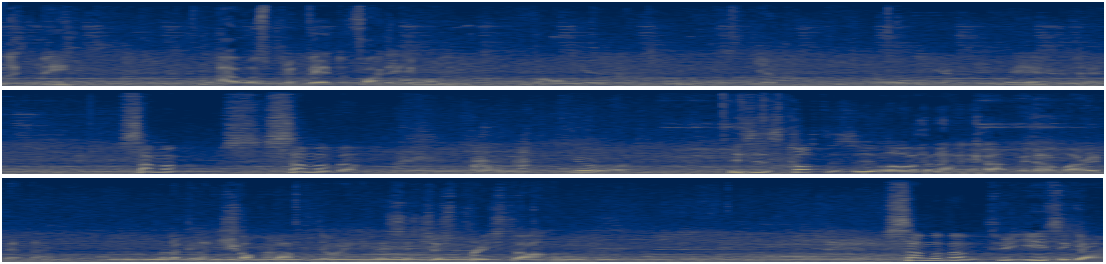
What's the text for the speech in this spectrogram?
like me. I was prepared to fight anyone. Yep. We're going to do, redo Yeah. Some of some of them. You're right. This is Kostya Tszyu live and uncut. We don't worry about that. We're not going to chop it up and do anything. This is just freestyling. Some of them two years ago,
